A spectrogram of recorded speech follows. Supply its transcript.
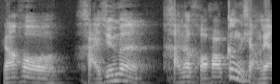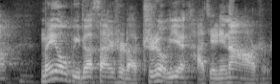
然后海军们喊的口号更响亮，没有彼得三世的，只有叶卡捷琳娜二世。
